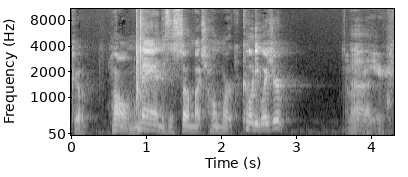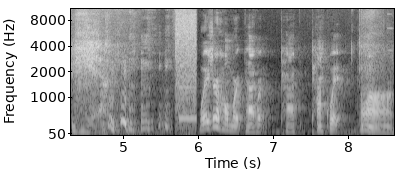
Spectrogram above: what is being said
Go. Oh man, this is so much homework. Cody, where's your I'm over uh, here. Yeah. where's your homework packet? Pack packwit. Come on.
